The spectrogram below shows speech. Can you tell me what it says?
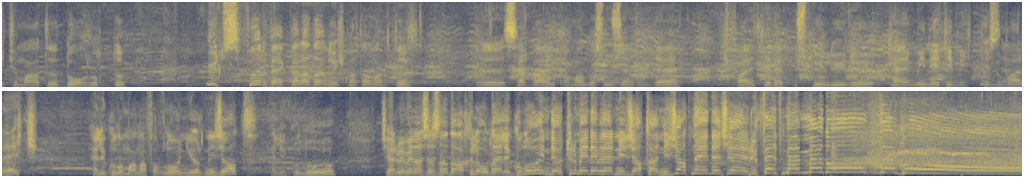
etimadı doğrultdu. 3-0 və Qaradağlı Hikmətan artıq e, Səbail komandası üzərində kifayət qədər üstünlüyünü təmin edilməkdir. Mübarək Əliqulu Manafovla oynayır Nicat. Əliqulu cərimə meydançasına daxil oldu Əliqulu. İndi ötürmə edə bilər Nicat'a. Nicat nə edəcək? Rüfət Məmmədov və gol!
